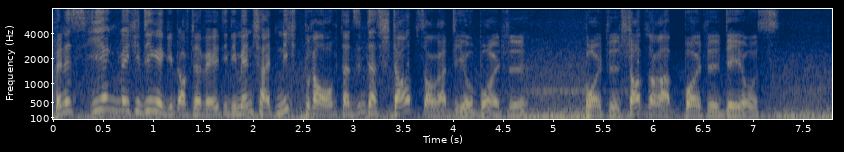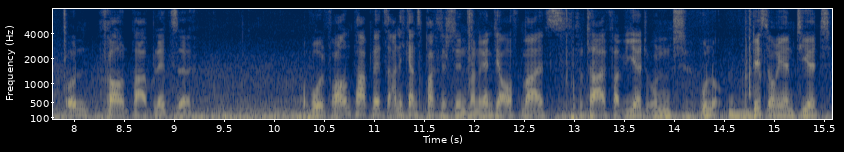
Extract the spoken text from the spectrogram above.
Wenn es irgendwelche Dinge gibt auf der Welt, die die Menschheit nicht braucht, dann sind das Staubsauger-Deo-Beutel. Beutel, Staubsaugerbeutel-Deos und Frauenparkplätze. Obwohl Frauenparkplätze eigentlich ganz praktisch sind. Man rennt ja oftmals total verwirrt und desorientiert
